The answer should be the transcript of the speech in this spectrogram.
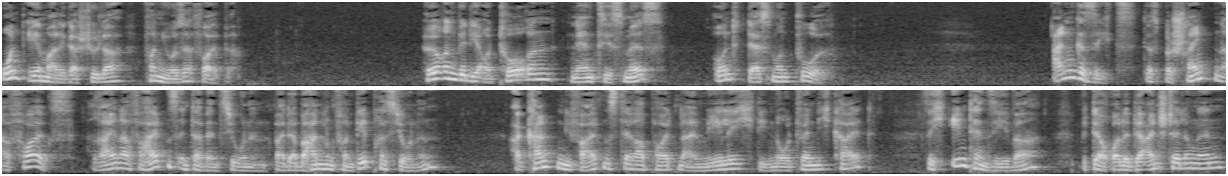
und ehemaliger Schüler von Joseph Wolpe. Hören wir die Autoren Nancy Smith und Desmond Poole. Angesichts des beschränkten Erfolgs reiner Verhaltensinterventionen bei der Behandlung von Depressionen erkannten die Verhaltenstherapeuten allmählich die Notwendigkeit, sich intensiver mit der Rolle der Einstellungen,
